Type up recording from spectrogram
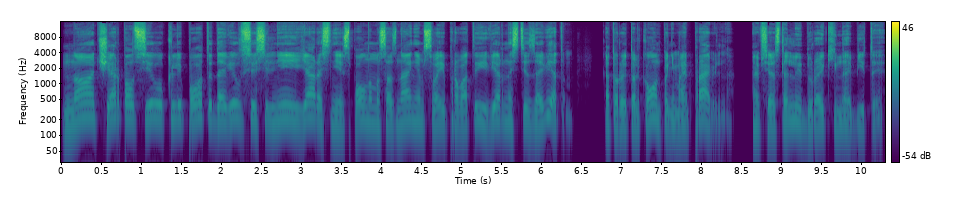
но черпал силу клепот и давил все сильнее и яростнее с полным осознанием своей правоты и верности заветам, которые только он понимает правильно, а все остальные дураки набитые.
